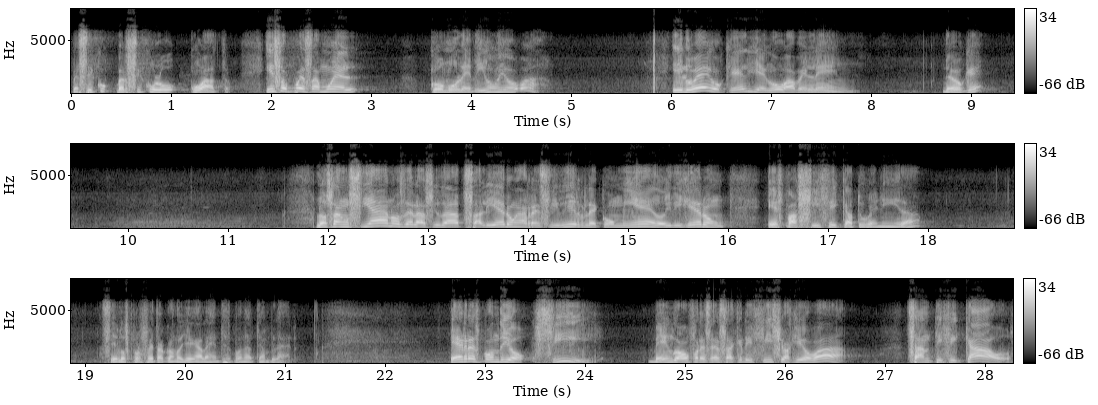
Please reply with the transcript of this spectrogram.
Versículo, versículo 4. Hizo pues Samuel como le dijo Jehová. Y luego que él llegó a Belén, ¿de qué? Los ancianos de la ciudad salieron a recibirle con miedo y dijeron, ¿es pacífica tu venida? Si los profetas cuando llegan la gente se pone a temblar. Él respondió, sí, vengo a ofrecer sacrificio a Jehová, santificaos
